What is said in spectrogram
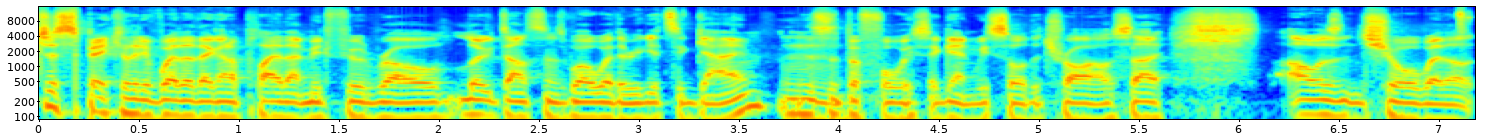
just speculative whether they're going to play that midfield role. Luke Dunstan as well, whether he gets a game. Mm. This is before we again we saw the trial, so I wasn't sure whether.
